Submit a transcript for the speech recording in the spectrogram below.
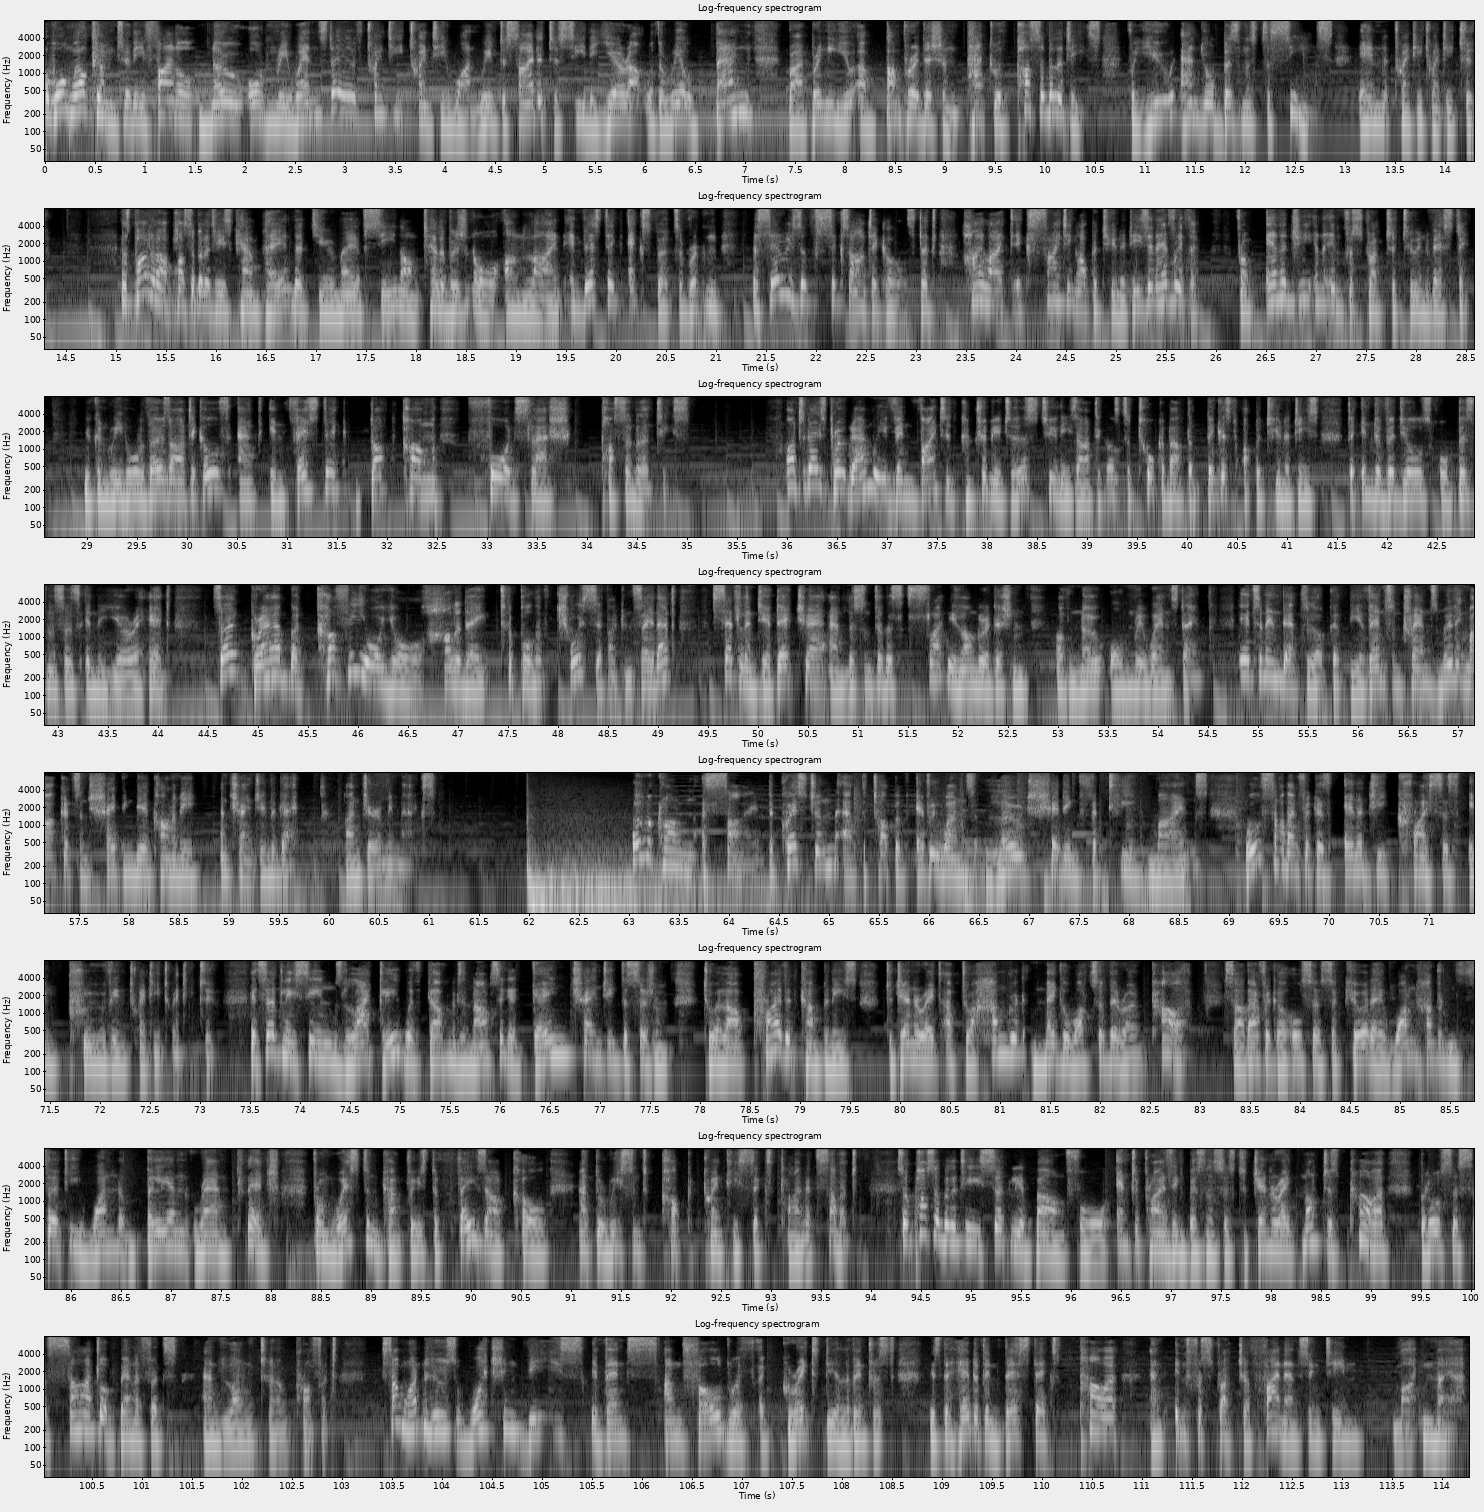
A warm welcome to the final No Ordinary Wednesday of 2021. We've decided to see the year out with a real bang by bringing you a bumper edition packed with possibilities for you and your business to seize in 2022. As part of our possibilities campaign that you may have seen on television or online, Investec experts have written a series of six articles that highlight exciting opportunities in everything from energy and infrastructure to investing. You can read all of those articles at investec.com forward slash possibilities. On today's program, we've invited contributors to these articles to talk about the biggest opportunities for individuals or businesses in the year ahead. So grab a coffee or your holiday tipple of choice, if I can say that, settle into your deck chair and listen to this slightly longer edition of No Ordinary Wednesday. It's an in depth look at the events and trends moving markets and shaping the economy and changing the game. I'm Jeremy Maggs. Omicron aside, the question at the top of everyone's load shedding fatigue minds will South Africa's energy crisis improve in 2022? It certainly seems likely, with government announcing a game changing decision to allow private companies to generate up to 100 megawatts of their own power. South Africa also secured a 131 billion rand pledge from Western countries to phase out coal at the recent COP26 Climate Summit. So possibilities certainly abound for enterprising businesses to generate not just power, but also societal benefits and long term profit. Someone who's watching these events unfold with a great deal of interest is the head of Investec's power and infrastructure financing team, Martin Meyer.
